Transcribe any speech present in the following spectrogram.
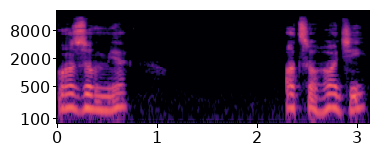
rozumie, o co chodzi.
